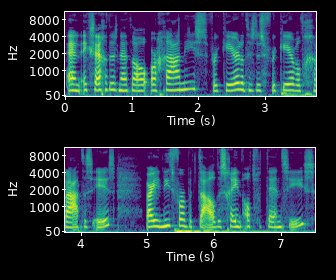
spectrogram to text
En ik zeg het dus net al, organisch verkeer, dat is dus verkeer wat gratis is, waar je niet voor betaalt, dus geen advertenties.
